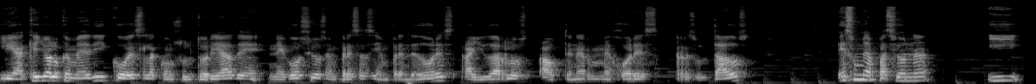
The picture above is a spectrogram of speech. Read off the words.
Y aquello a lo que me dedico es la consultoría de negocios, empresas y emprendedores, ayudarlos a obtener mejores resultados. Eso me apasiona y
